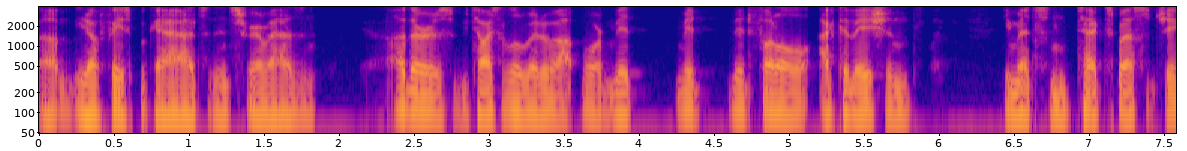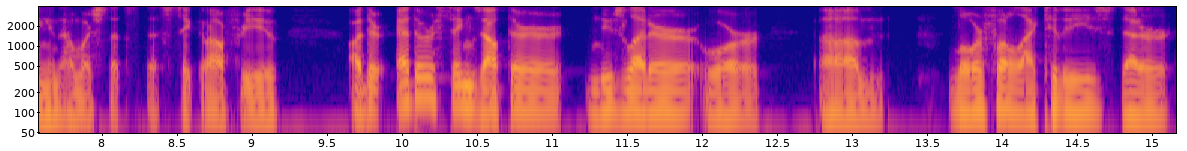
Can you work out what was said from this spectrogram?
um, you know Facebook ads and Instagram ads and others. We talked a little bit about more mid mid mid funnel activation. You mentioned text messaging and how much that's that's taken off for you. Are there other things out there, newsletter or um, lower funnel activities that are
